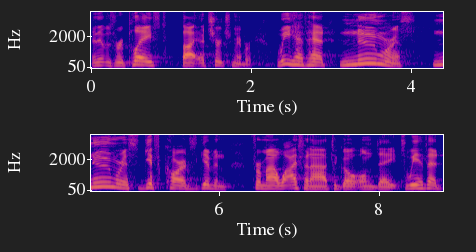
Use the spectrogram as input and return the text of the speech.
and it was replaced by a church member. We have had numerous, numerous gift cards given for my wife and I to go on dates. We have had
